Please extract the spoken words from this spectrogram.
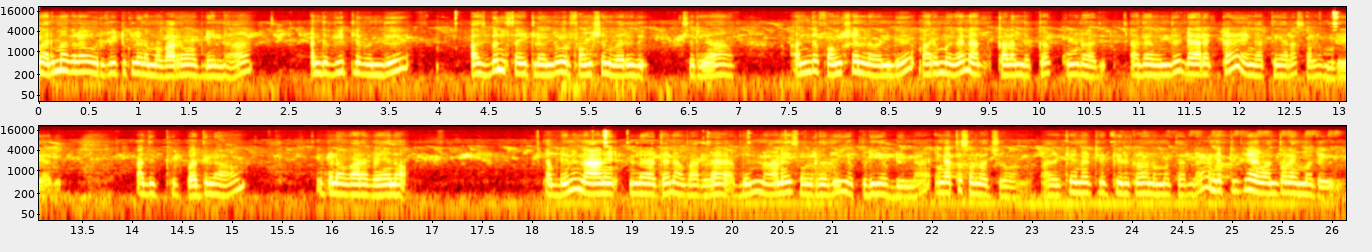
மருமகளாக ஒரு வீட்டுக்குள்ளே நம்ம வரோம் அப்படின்னா அந்த வீட்டில் வந்து ஹஸ்பண்ட் சைட்டில் வந்து ஒரு ஃபங்க்ஷன் வருது சரியா? அந்த ஃபங்க்ஷனில் வந்து மருமக நான் கலந்துக்க கூடாது. அதை வந்து டைரெக்டாக எங்கள் அத்தையால் சொல்ல முடியாது. அதுக்கு பதிலாக இப்போ நான் வர வேணாம். அப்படின்னு நானே இல்லை அத்தை நான் வரல. அப்படின்னு நானே சொல்கிறது எப்படி அப்படின்னா எங்கள் அத்தை சொல்ல வச்சுருவாங்க. அதுக்கு என்ன ட்ரிக் இருக்கோ நம்ம தெரில அந்த ட்ரிக் எனக்கு வந்து தொலைய மாட்டேங்குது.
